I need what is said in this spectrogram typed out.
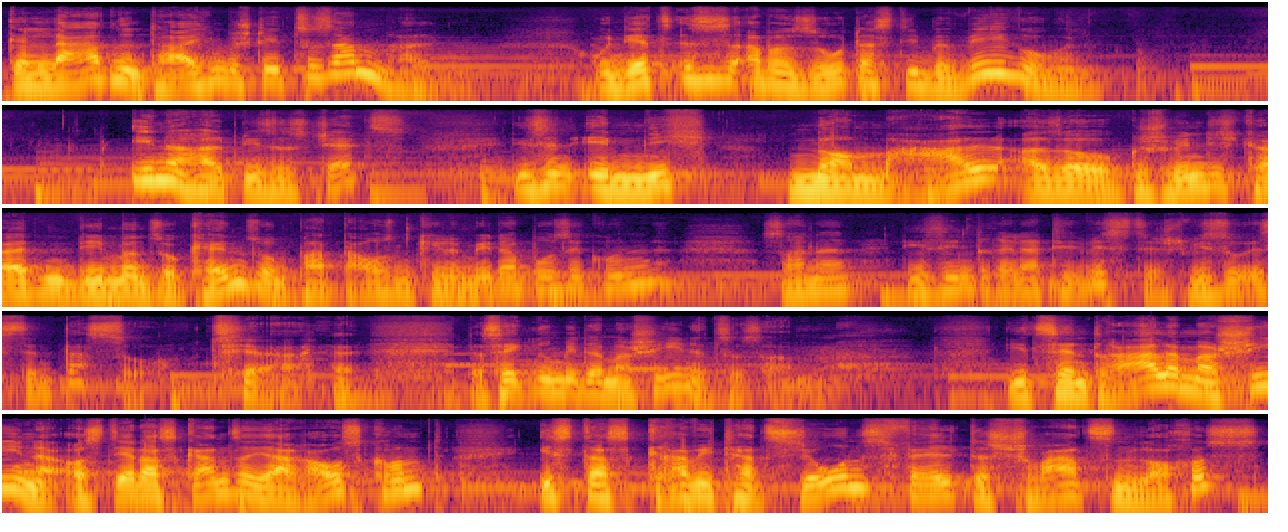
geladenen Teilchen besteht, zusammenhalten. Und jetzt ist es aber so, dass die Bewegungen innerhalb dieses Jets, die sind eben nicht normal, also Geschwindigkeiten, die man so kennt, so ein paar tausend Kilometer pro Sekunde, sondern die sind relativistisch. Wieso ist denn das so? Tja, das hängt nur mit der Maschine zusammen. Die zentrale Maschine, aus der das Ganze ja rauskommt, ist das Gravitationsfeld des schwarzen Loches,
